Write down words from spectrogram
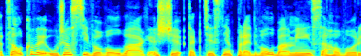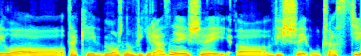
celkovej účasti vo voľbách ešte tak tesne pred voľbami sa hovorilo o takej možno výraznejšej, uh, vyššej účasti.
